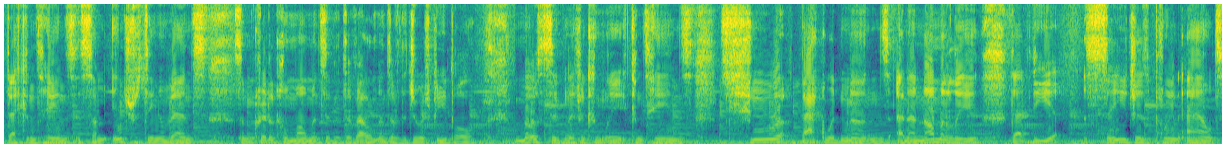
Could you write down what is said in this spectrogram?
that contains some interesting events, some critical moments in the development of the Jewish people. Most significantly, it contains two backward nuns, an anomaly that the sages point out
